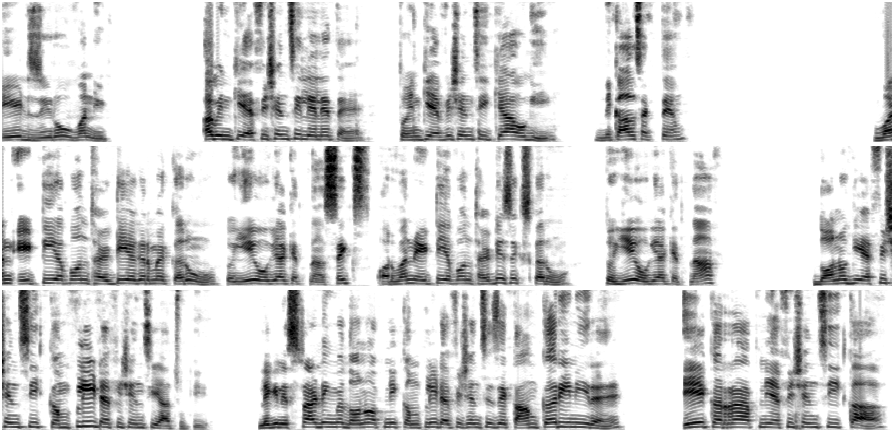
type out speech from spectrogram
eight zero one eight अब इनकी एफिशिएंसी ले लेते हैं। तो इनकी एफिशिएंसी क्या होगी? निकाल सकते हैं हम। 180 अपॉन थर्टी अगर मैं करूँ तो ये हो गया कितना? सिक्स और 180 अपॉन थर्टी सिक्स करूँ तो ये हो गया कितना? दोनों की एफिशिएंसी कंप्लीट एफिशिएंसी आ चुकी है। लेकिन स्टार्टिंग में दोनों अपनी कंप्लीट एफिशिएंसी से काम कर ही नहीं रहे ए कर रहा है अपनी एफिशिएंसी का।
